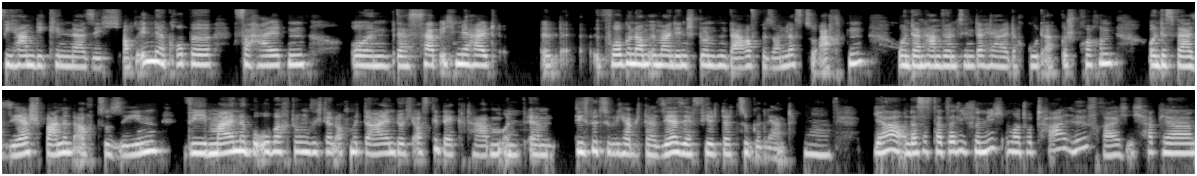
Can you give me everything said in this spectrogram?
wie haben die Kinder sich auch in der Gruppe verhalten. Und das habe ich mir halt äh, vorgenommen, immer in den Stunden darauf besonders zu achten. Und dann haben wir uns hinterher halt auch gut abgesprochen. Und es war sehr spannend auch zu sehen, wie meine Beobachtungen sich dann auch mit deinen durchaus gedeckt haben. Und ähm, diesbezüglich habe ich da sehr, sehr viel dazu gelernt. Ja, und das ist tatsächlich für mich immer total hilfreich. Ich habe ja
